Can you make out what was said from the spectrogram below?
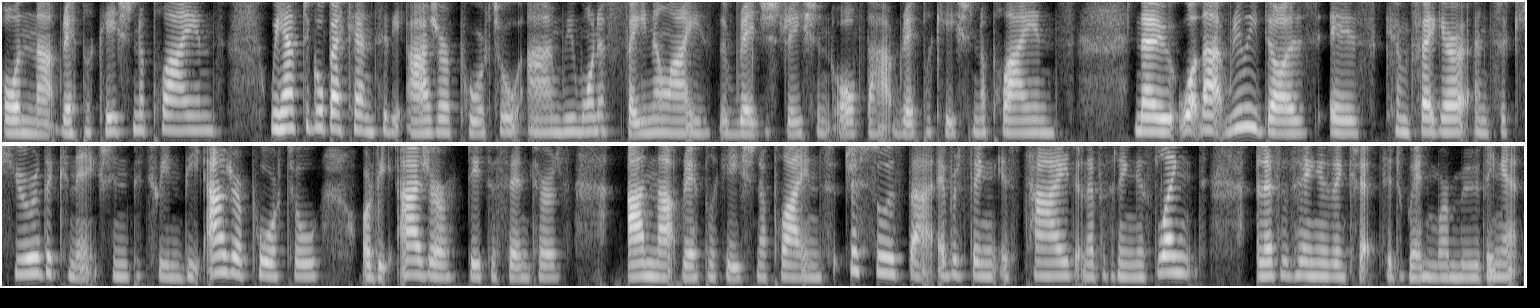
on that replication appliance, we have to go back into the Azure portal and we want to finalise the registration of that replication appliance. Now, what that really does is configure and secure the connection between the Azure portal or the Azure data centres and that replication appliance, just so as that everything is tied and everything is linked and everything is encrypted when we're moving it.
